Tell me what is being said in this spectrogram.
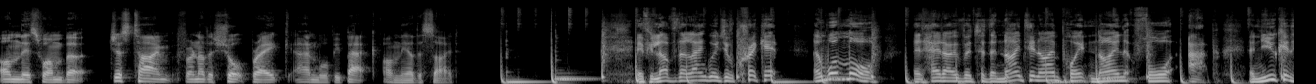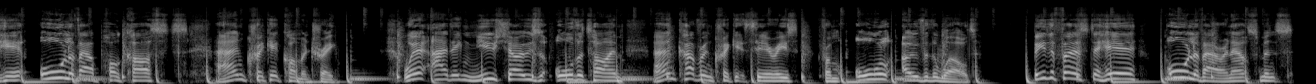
on this one, but just time for another short break, and we'll be back on the other side. If you love the language of cricket and want more, then head over to the 99.94 app and you can hear all of our podcasts and cricket commentary. We're adding new shows all the time and covering cricket series from all over the world. Be the first to hear all of our announcements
